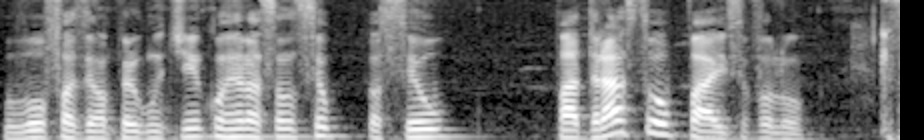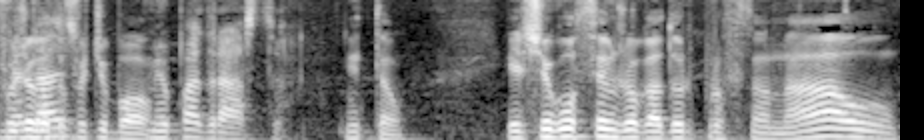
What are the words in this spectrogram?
Eu vou fazer uma perguntinha com relação ao seu, ao seu Padrasto ou pai, você falou? Que foi jogador de futebol? Meu padrasto. Então. Ele chegou a ser um jogador profissional?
